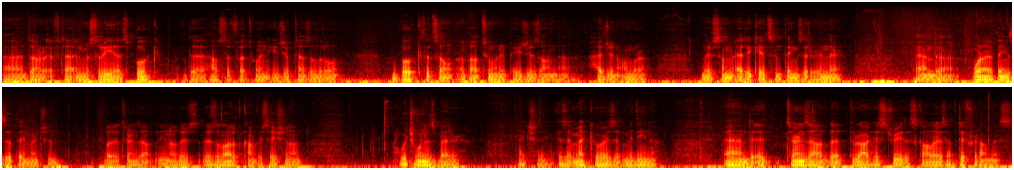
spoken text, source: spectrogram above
uh, Dar Ifta al Misriya's book the House of Fatwa in Egypt has a little book that's about 200 pages on uh, Hajj and Umrah. And there's some etiquettes and things that are in there. And uh, one of the things that they mention, but it turns out, you know, there's there's a lot of conversation on which one is better. Actually, is it Mecca or is it Medina? And it turns out that throughout history, the scholars have differed on this.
